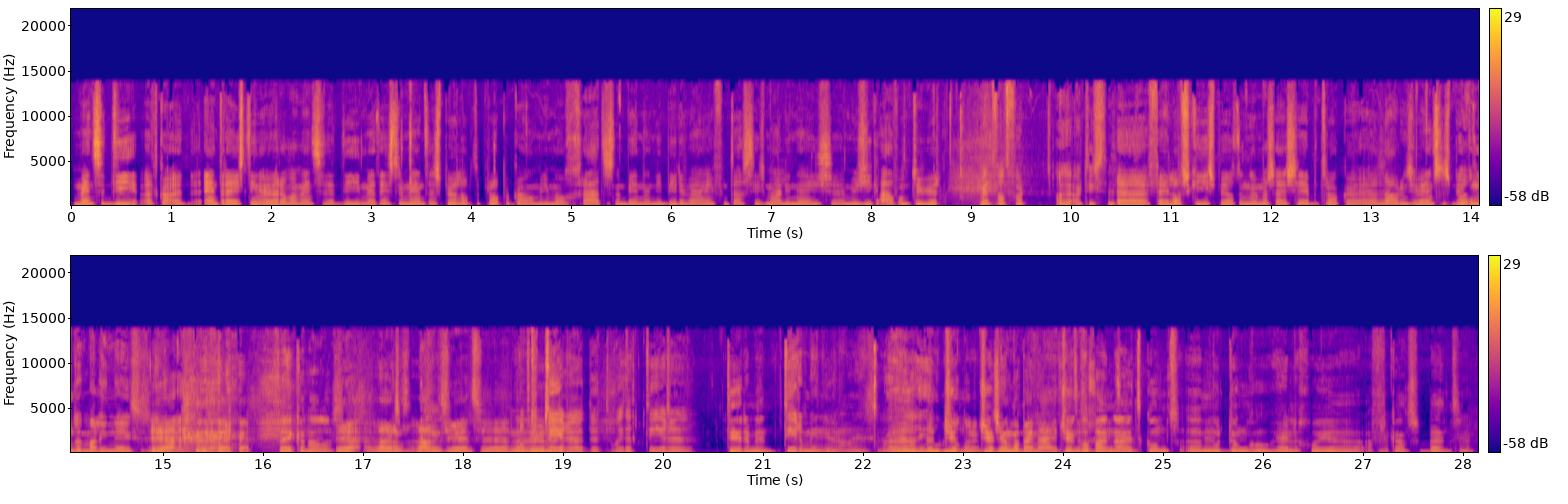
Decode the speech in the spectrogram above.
Mensen die, het, het entree is 10 euro, maar mensen die met instrumenten en spullen op de proppen komen... die mogen gratis naar binnen en die bieden wij een fantastisch Malinees uh, muziekavontuur. Met wat voor uh, artiesten? Uh, Velofsky speelt een nummer, zij is zeer betrokken. Uh, Laurens Jensen speelt... Beroemde Malinese, zeg ja. Kan alles. Ja, Laurens, Laurens Jensen natuurlijk. De tere, de, hoe heet dat? Tere... Teremin. Teremin, ja. Oh, heel, heel bijzonder. Jungle by Night. Jungle by Night komt. Uh, ja. Mudungu, hele goede Afrikaanse band. Ja.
